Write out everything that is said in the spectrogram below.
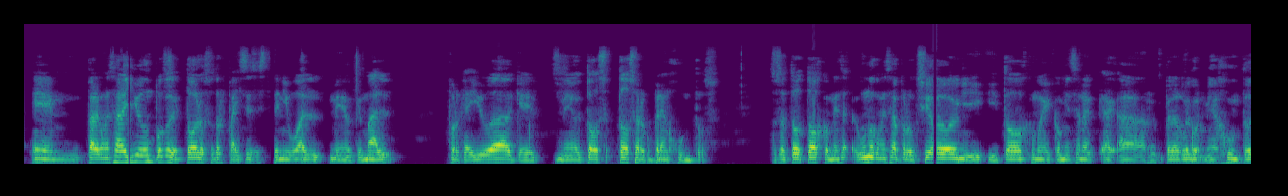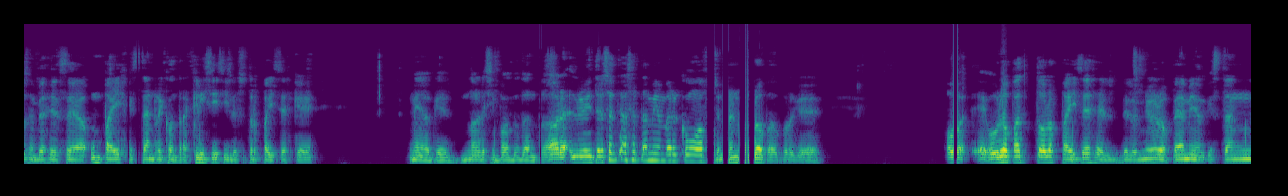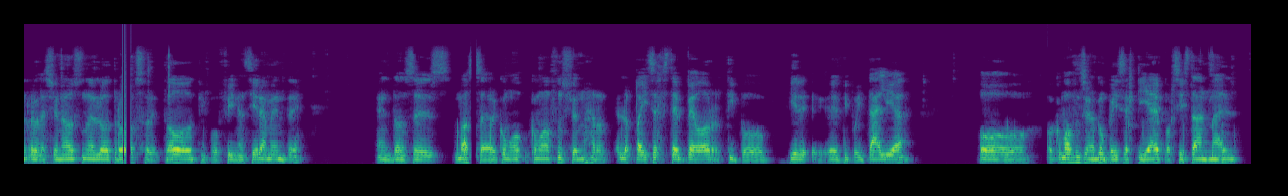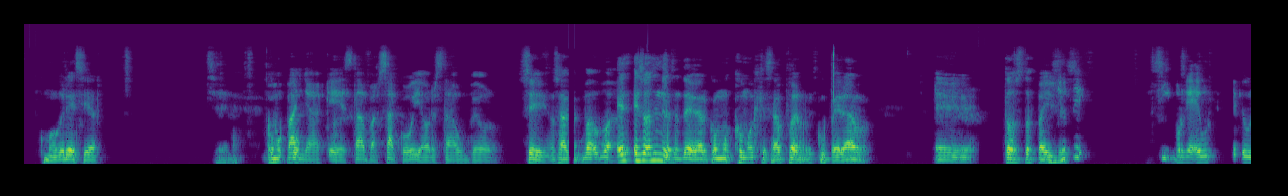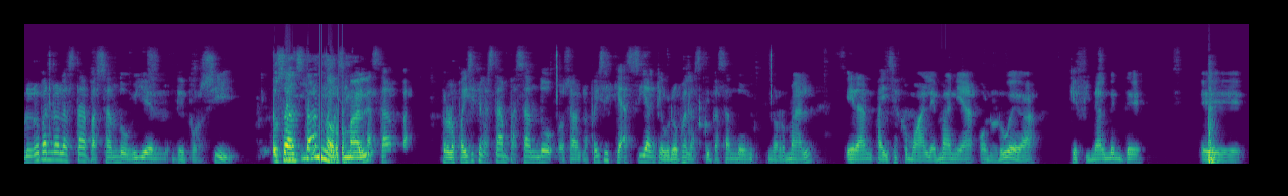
em, para comenzar ayuda un poco que todos los otros países estén igual medio que mal, porque ayuda a que medio todos, todos se recuperen juntos. O sea, todos, todos comienza, uno comienza la producción y, todos como que comienzan a, recuperar la economía juntos en vez de ser un país que está en recontra crisis y los otros países que medio que no les importa tanto. Ahora, lo interesante va a ser también ver cómo va a funcionar en Europa, porque Europa, todos los países de la Unión Europea medio que están relacionados uno al otro, sobre todo tipo financieramente. Entonces, vamos a ver cómo, cómo va a funcionar los países que estén peor, tipo, eh, tipo Italia, o, o cómo va a funcionar con países que ya de por sí estaban mal, como Grecia. Sí. Como España, que estaba para saco y ahora está aún peor. Sí, o sea, eso es interesante de ver cómo, cómo es que se va a poder recuperar eh, todos estos países. Te... Sí, porque Europa no la está pasando bien de por sí. O sea, está normal. Estaban, pero los países que la estaban pasando, o sea, los países que hacían que Europa la esté pasando normal eran países como Alemania o Noruega, que finalmente eh,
